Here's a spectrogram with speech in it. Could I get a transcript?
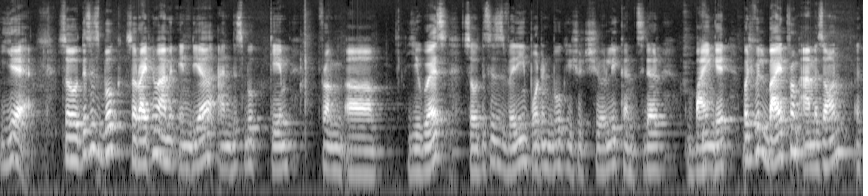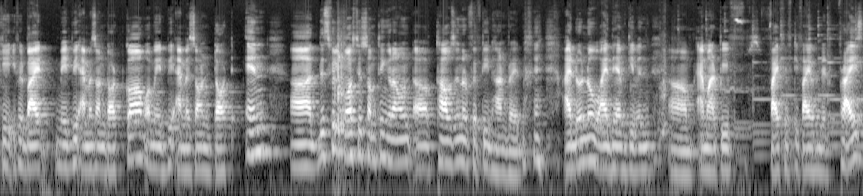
Yeah. So this is book. So right now I'm in India and this book came from uh, US. So this is very important book. You should surely consider buying it. But if you'll buy it from Amazon, okay, if you buy it maybe Amazon.com or maybe Amazon.in, uh, this will cost you something around uh, thousand or fifteen hundred. I don't know why they have given um, MRP 550 500 price.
